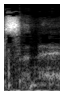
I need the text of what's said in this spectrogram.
2008.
